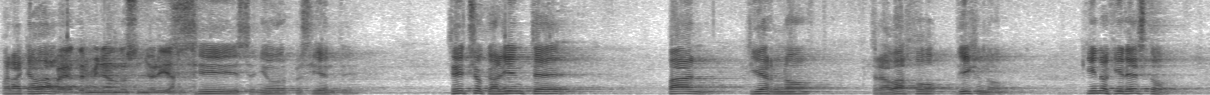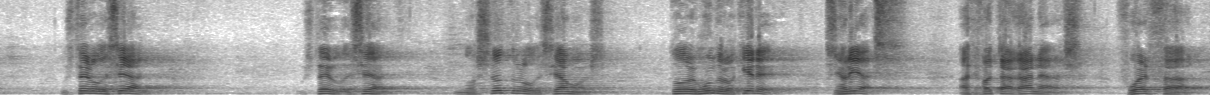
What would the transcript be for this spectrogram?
para acabar... Vaya terminando, señoría. Sí, señor presidente. Techo caliente, pan tierno, trabajo digno. ¿Quién no quiere esto? Ustedes lo desean. Ustedes lo desean. Nosotros lo deseamos. Todo el mundo lo quiere. Señorías, hace falta ganas, fuerza,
